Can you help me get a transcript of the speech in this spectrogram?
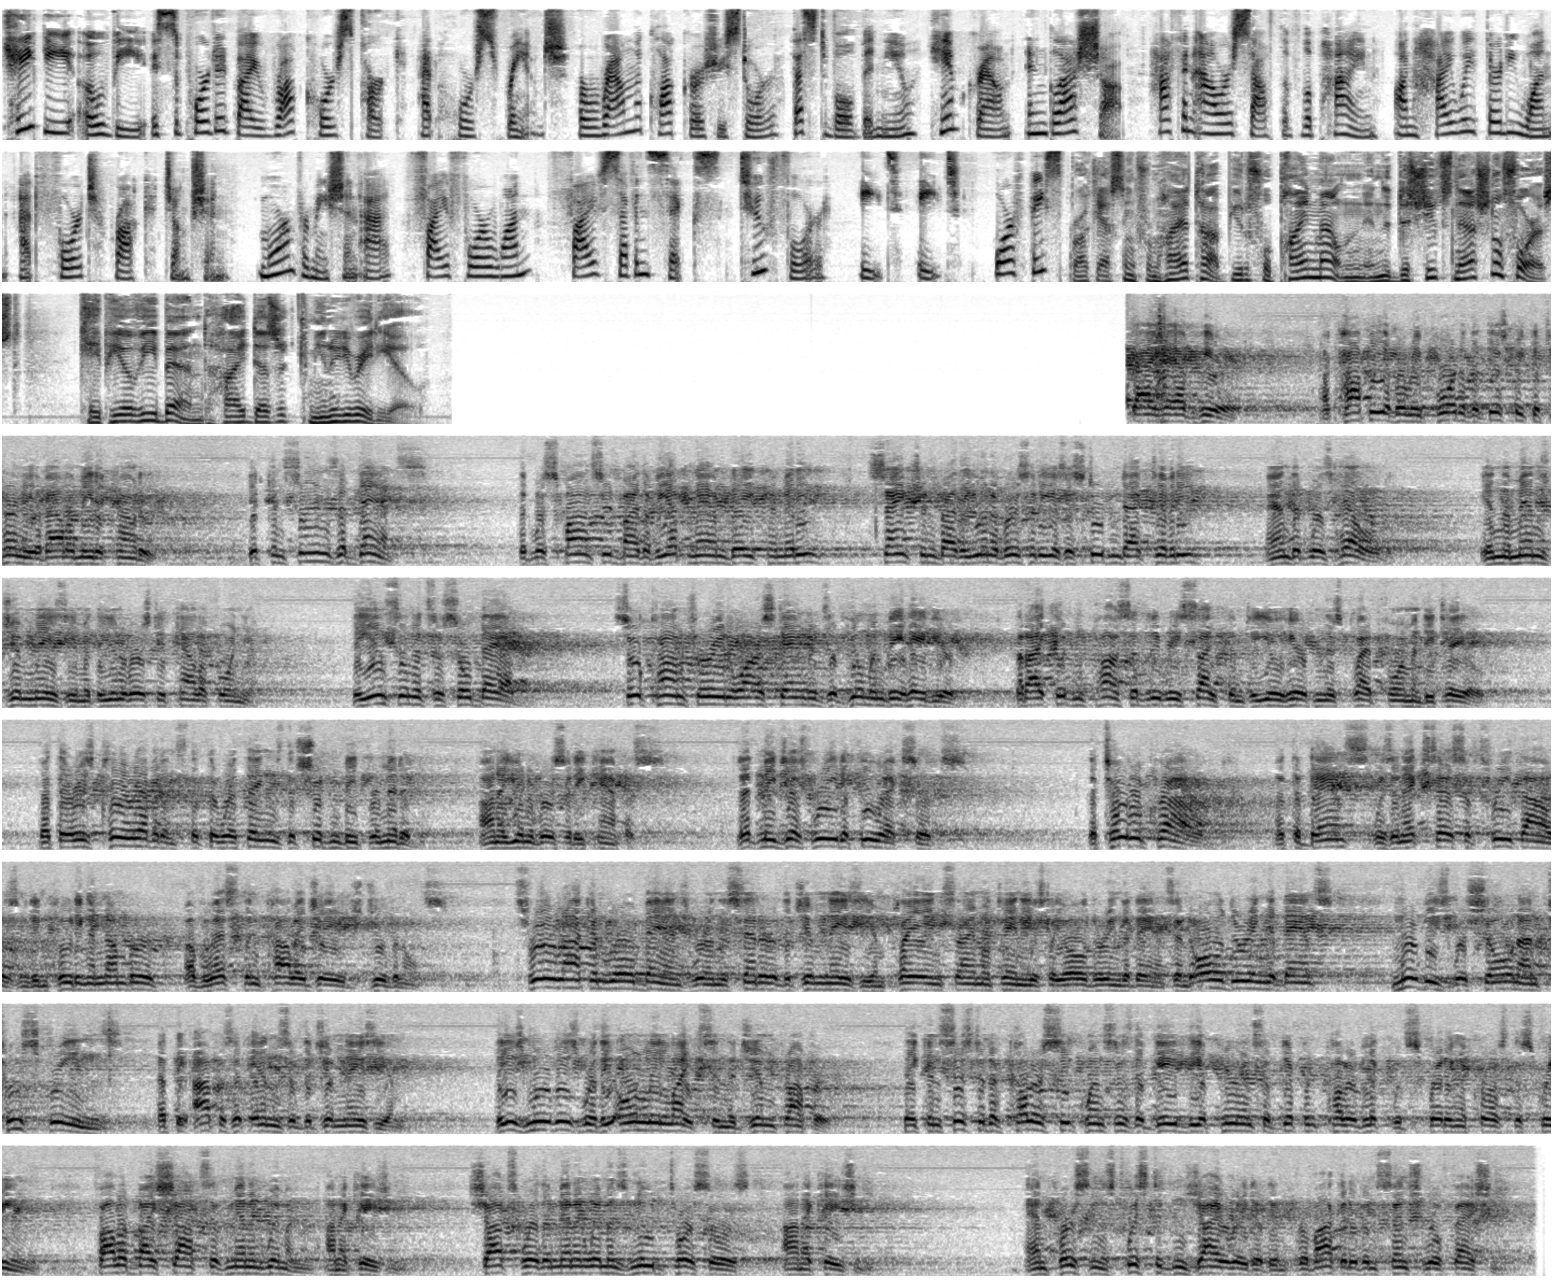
KPOV is supported by Rock Horse Park at Horse Ranch, around the clock grocery store, festival venue, campground, and glass shop half an hour south of La Pine on Highway 31 at Fort Rock Junction. More information at 541-576-2488 or Facebook. Broadcasting from high atop beautiful Pine Mountain in the Deschutes National Forest, KPOV Bend High Desert Community Radio. I have here a copy of a report of the District Attorney of Alameda County. It concerns a dance that was sponsored by the Vietnam Day Committee, sanctioned by the university as a student activity, and that was held in the men's gymnasium at the University of California. The incidents are so bad, so contrary to our standards of human behavior, that I couldn't possibly recite them to you here from this platform in detail. But there is clear evidence that there were things that shouldn't be permitted on a university campus. Let me just read a few excerpts. The total crowd at the dance was in excess of 3,000, including a number of less than college age juveniles. Three rock and roll bands were in the center of the gymnasium playing simultaneously all during the dance. And all during the dance, movies were shown on two screens at the opposite ends of the gymnasium. These movies were the only lights in the gym proper. They consisted of color sequences that gave the appearance of different colored liquids spreading across the screen, followed by shots of men and women on occasion. Shots were the men and women's nude torsos on occasion. And persons twisted and gyrated in provocative and sensual fashion.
